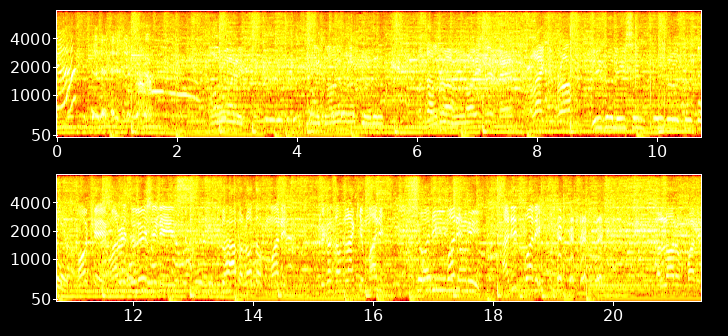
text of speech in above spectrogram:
Yeah. All right, my diehard brother. What's up, bro? Man. How you doing, man? I like you, bro. Resolution 2024. Okay, my resolution is to have a lot of money because I'm lacking money. Show I me need the money. money. I need money. a lot of money.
